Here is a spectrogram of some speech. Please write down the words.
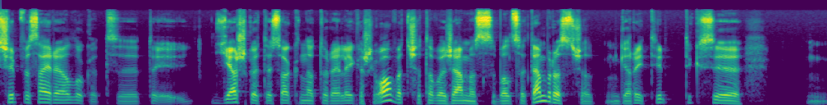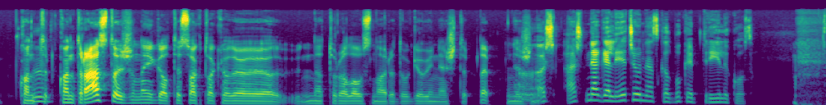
šiaip visai realu, kad e, tai ieško tiesiog natūraliai kažkaip, o, va, čia tavo žemės balso tembras, čia gerai tiksi kont mm. kontrasto, žinai, gal tiesiog tokio e, natūralaus nori daugiau įnešti. Taip, nežinau. Aš, aš negalėčiau, nes kalbu kaip 13.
